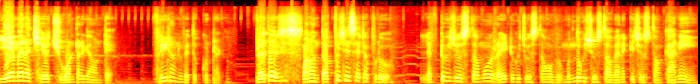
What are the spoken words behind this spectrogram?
ఏమైనా చేయొచ్చు ఒంటరిగా ఉంటే. ఫ్రీడమ్ని వెతుక్కుంటాడు. బ్రదర్స్ మనం తప్పు చేసేటప్పుడు లెఫ్ట్కి చూస్తాము రైట్కి చూస్తాము ముందుకు చూస్తాం వెనక్కి చూస్తాం. కానీ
